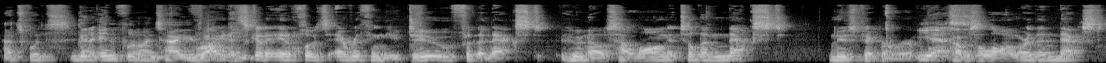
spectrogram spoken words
That's what's going to influence how you're right, thinking. it's going to influence everything you do for the next who knows how long until the next newspaper report Yes. comes along or the next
